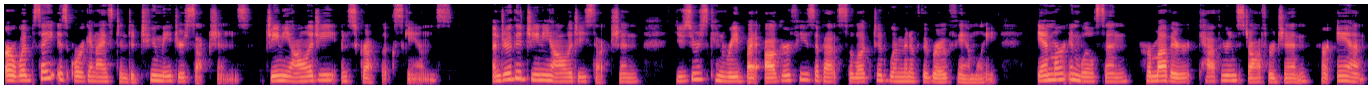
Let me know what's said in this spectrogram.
Our website is organized into two major sections, genealogy and scrapbook scans. Under the genealogy section, users can read biographies about selected women of the Rowe family, Anne Martin Wilson, her mother, Catherine Stoffergen, her aunt,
